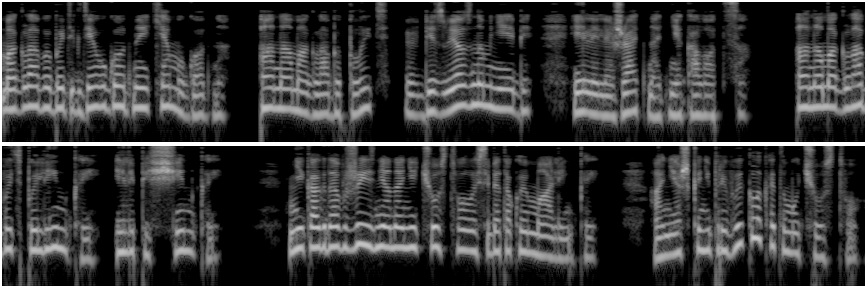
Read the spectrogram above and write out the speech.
могла бы быть где угодно и кем угодно. Она могла бы плыть в беззвездном небе или лежать на дне колодца. Она могла быть пылинкой или песчинкой, Никогда в жизни она не чувствовала себя такой маленькой. Онежка не привыкла к этому чувству.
